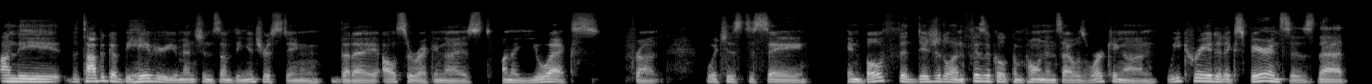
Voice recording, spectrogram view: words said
On the the topic of behavior, you mentioned something interesting that I also recognized on a UX front, which is to say, in both the digital and physical components I was working on, we created experiences that,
